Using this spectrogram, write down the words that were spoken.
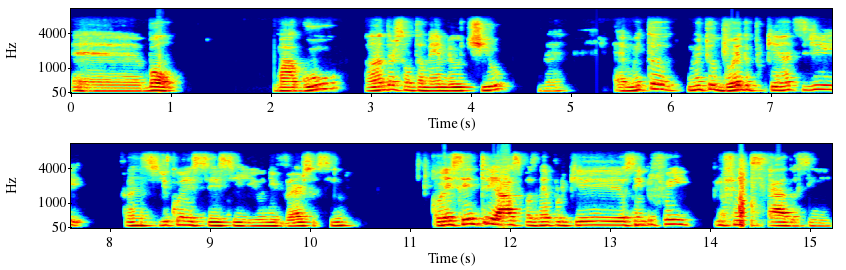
É, bom, Magu, Anderson também é meu tio, né? É muito, muito doido, porque antes de, antes de conhecer esse universo, assim, conhecer entre aspas, né, porque eu sempre fui influenciado, assim,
